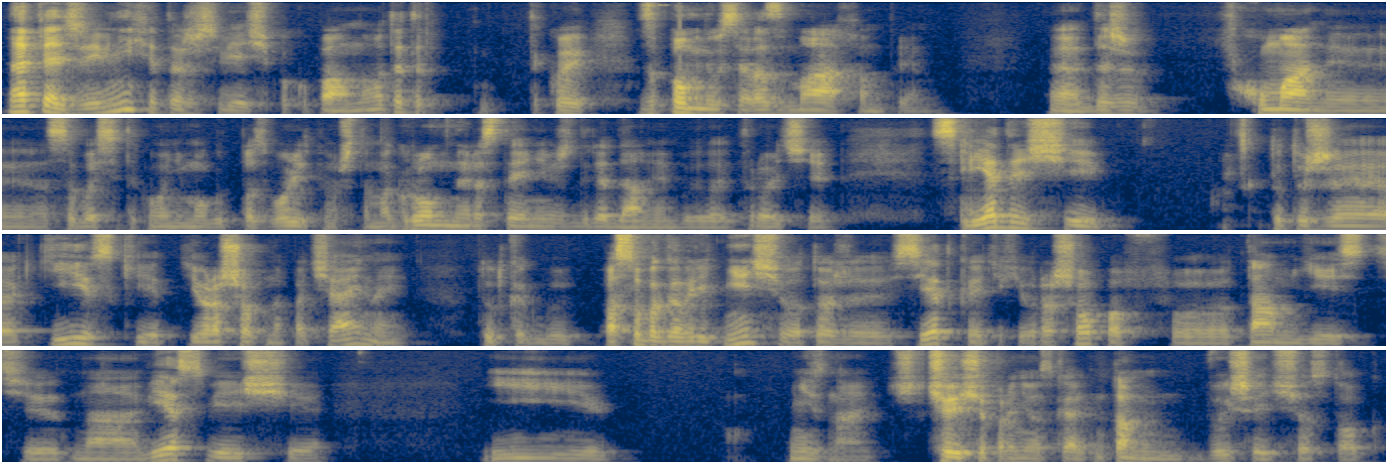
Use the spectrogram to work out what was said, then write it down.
Но опять же, и в них я тоже вещи покупал. Но вот этот такой запомнился размахом прям. Э, даже в хуманы особо себе такого не могут позволить, потому что там огромное расстояние между рядами было и прочее. Следующий, тут уже киевский, Еврошоп на Почайной. Тут как бы особо говорить нечего, тоже сетка этих еврошопов. Э, там есть на вес вещи. И не знаю, что еще про него сказать. Ну, там выше еще сток.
